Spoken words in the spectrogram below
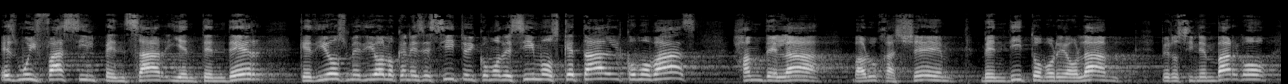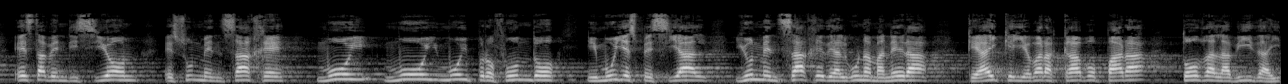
es muy fácil pensar y entender que Dios me dio lo que necesito y como decimos, ¿qué tal? ¿Cómo vas? Hamdelah, Baruch Hashem, bendito Boreolam. Pero sin embargo, esta bendición es un mensaje muy, muy, muy profundo y muy especial y un mensaje de alguna manera que hay que llevar a cabo para toda la vida y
